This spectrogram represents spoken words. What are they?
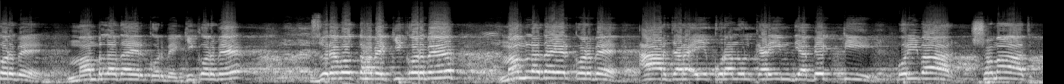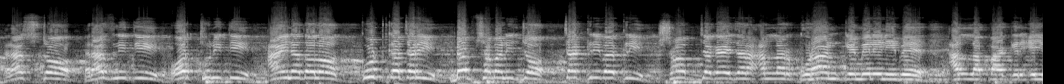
করবে? মামলা দায়ের করবে। কি করবে? জোরে বলতে হবে, কি করবে? মামলা দায়ের করবে। আর যারা এই কোরআনুল কারিম দিয়া ব্যক্তি, পরিবার, সমাজ, রাষ্ট্র, রাজনীতি, অর্থনীতি, আইন আদালত কোর্ট কাচারি ব্যবসা বাণিজ্য, চাকরি বাকরি, সব জায়গায় যারা আল্লাহর কোরআনকে মেনে নিবে, আল্লাহ পাকের এই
